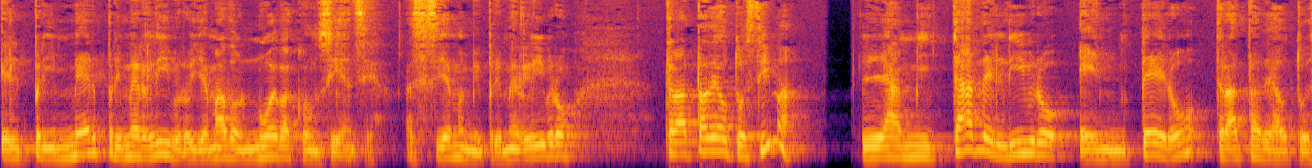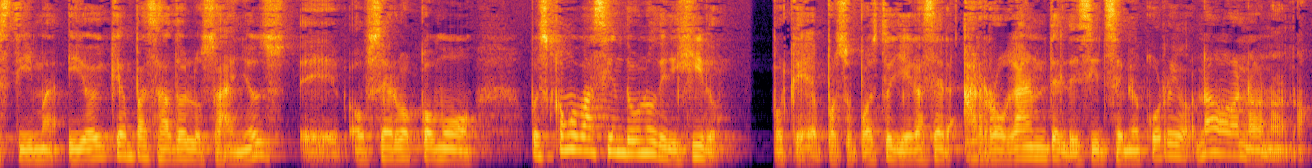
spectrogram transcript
el primer, primer libro llamado Nueva Conciencia, así se llama mi primer libro, trata de autoestima. La mitad del libro entero trata de autoestima y hoy que han pasado los años eh, observo cómo, pues cómo va siendo uno dirigido, porque por supuesto llega a ser arrogante el decir se me ocurrió. No, no, no, no.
